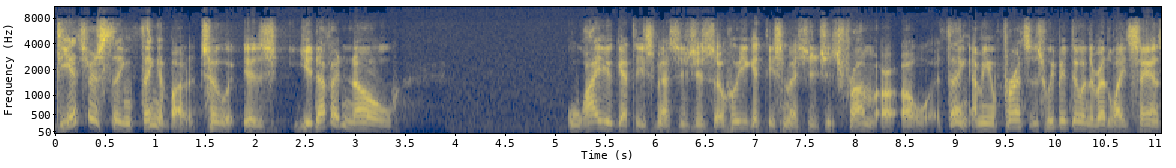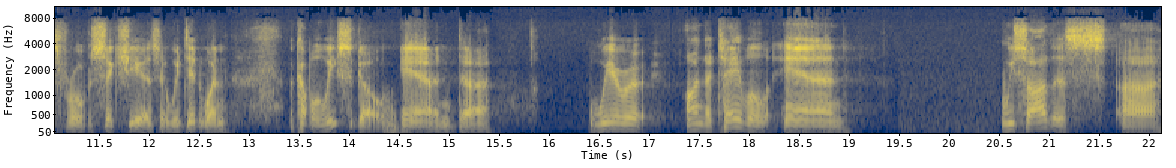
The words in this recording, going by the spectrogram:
the interesting thing about it too is you never know why you get these messages or who you get these messages from or, or thing. I mean, for instance, we've been doing the red light seance for over six years, and we did one a couple of weeks ago, and uh, we were on the table and we saw this uh,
